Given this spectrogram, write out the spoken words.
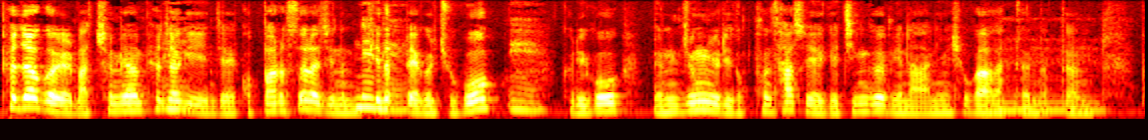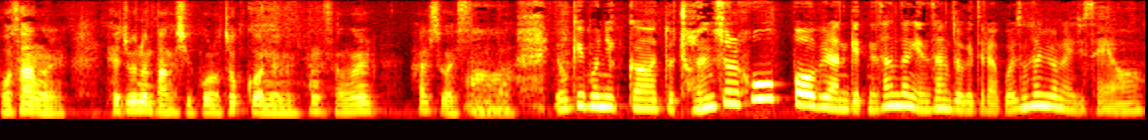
표적을 맞추면 표적이 네. 이제 곧바로 쓰러지는 네네. 피드백을 주고 네. 그리고 명중률이 높은 사수에게 진급이나 아니면 휴가 같은 음. 어떤 보상을 해주는 방식으로 조건을 형성을 할 수가 있습니다. 아, 여기 보니까 또 전술 호흡법이라는 게 상당히 인상적이더라고요. 좀 설명해 주세요.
